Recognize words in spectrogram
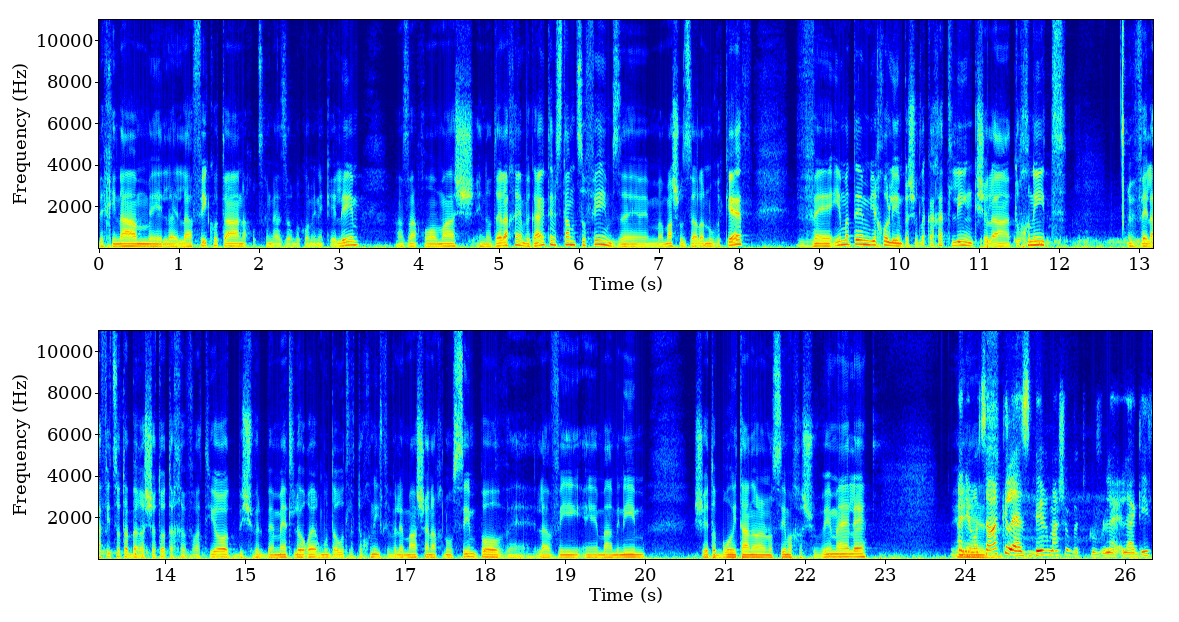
בחינם לה- להפיק אותה, אנחנו צריכים להיעזר בכל מיני כלים, אז אנחנו ממש נודה לכם, וגם אם אתם סתם צופים, זה ממש עוזר לנו וכיף. ואם אתם יכולים, פשוט לקחת לינק של התוכנית ולהפיץ אותה ברשתות החברתיות בשביל באמת לעורר מודעות לתוכנית ולמה שאנחנו עושים פה, ולהביא אה, מאמינים שידברו איתנו על הנושאים החשובים האלה. אני אה, רוצה רק להסביר משהו, בתגוב, לה- להגיב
